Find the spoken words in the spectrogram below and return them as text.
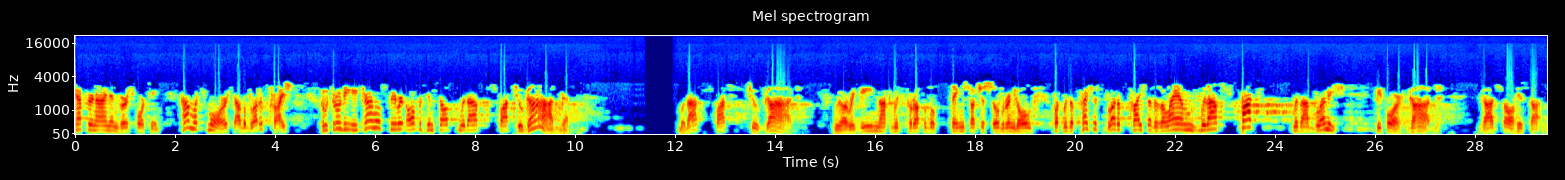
Chapter 9 and verse 14. How much more shall the blood of Christ, who through the eternal Spirit offered himself without spot to God, without spot to God, we are redeemed not with corruptible things such as silver and gold, but with the precious blood of Christ that is a lamb without spot without blemish before God. God saw his son.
